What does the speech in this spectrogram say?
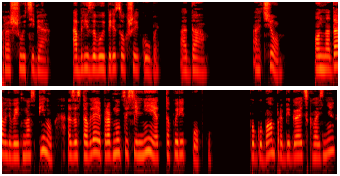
Прошу тебя, облизываю пересохшие губы. Адам. О чем? Он надавливает на спину, заставляя прогнуться сильнее и оттопырит попку. По губам пробегает сквозняк,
